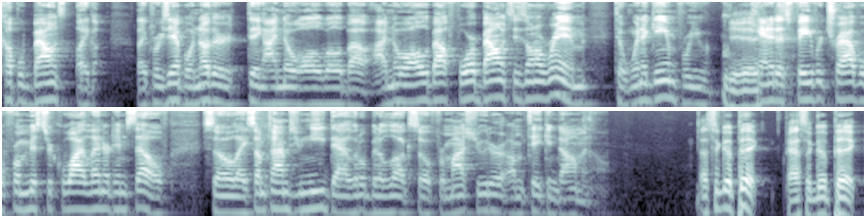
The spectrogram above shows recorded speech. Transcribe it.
couple bounce, like like for example, another thing I know all well about. I know all about four bounces on a rim to win a game for you. Yeah. Canada's favorite travel from Mr. Kawhi Leonard himself. So like sometimes you need that little bit of luck. So for my shooter, I'm taking Domino. That's a good pick. That's a good pick.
